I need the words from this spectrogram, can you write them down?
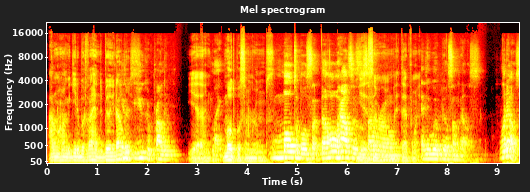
I don't know how I'm gonna get it, but if I had a billion You, dollars, you could probably yeah, like- multiple sunrooms. multiple. sun- The whole house is Yeah, a sunroom, sunroom at that point. and then we'll build something else. What else?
